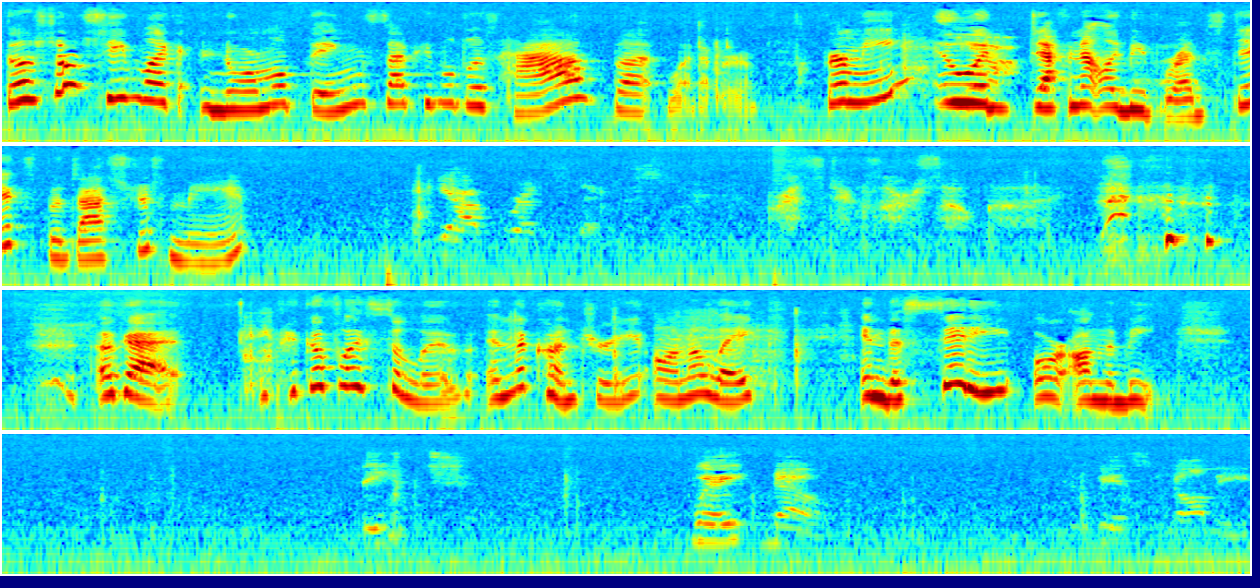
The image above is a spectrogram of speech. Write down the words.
Those don't seem like normal things that people just have, but whatever. For me, it would Yeah. definitely be breadsticks, but that's just me. Yeah, breadsticks. Breadsticks are so good. okay, pick a place to live in the country, on a lake, in the city, or on the beach. Beach. Wait, no. It'll be a tsunami.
